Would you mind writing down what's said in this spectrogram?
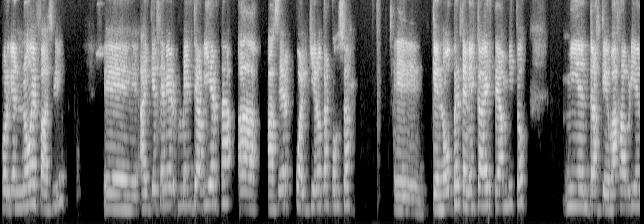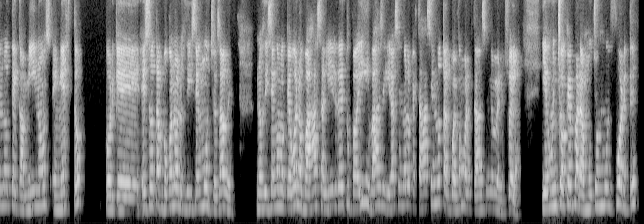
porque no es fácil. Eh, hay que tener mente abierta a hacer cualquier otra cosa eh, que no pertenezca a este ámbito mientras que vas abriéndote caminos en esto, porque eso tampoco nos lo dicen mucho, ¿sabes? nos dicen como que, bueno, vas a salir de tu país y vas a seguir haciendo lo que estás haciendo tal cual como lo estás haciendo en Venezuela. Y es un choque para muchos muy fuerte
